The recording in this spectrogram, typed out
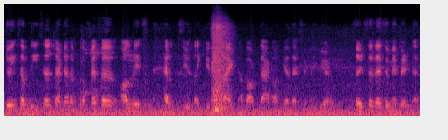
doing some research under a professor always helps you. Like you can write about that on your resume. Yeah. So it's a resume builder.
